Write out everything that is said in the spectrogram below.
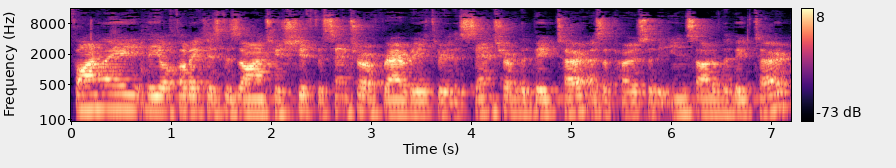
Finally, the orthotic is designed to shift the center of gravity through the center of the big toe as opposed to the inside of the big toe.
